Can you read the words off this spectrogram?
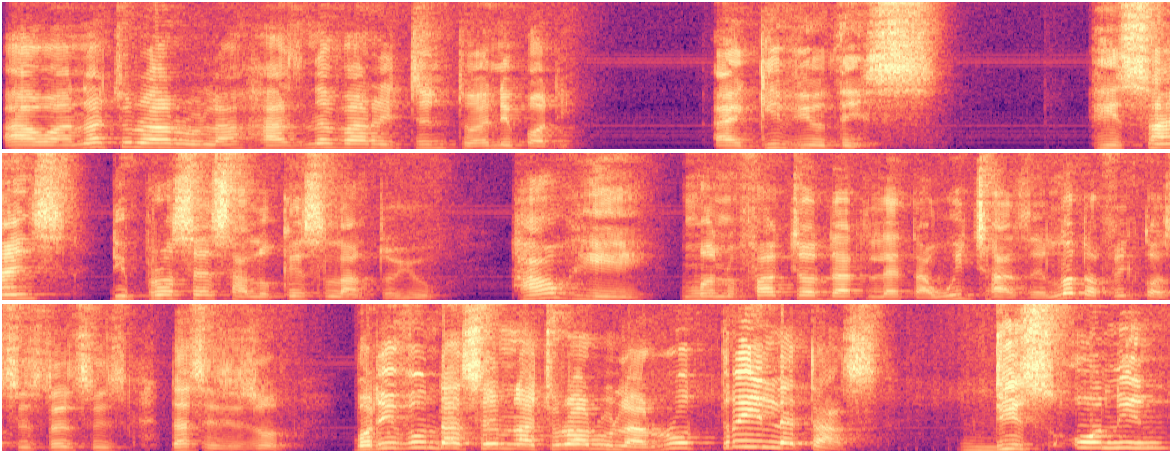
Our natural ruler has never written to anybody, I give you this. He signs, the process allocates land to you. How he manufactured that letter, which has a lot of inconsistencies, that is his own. But even that same natural ruler wrote three letters disowning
